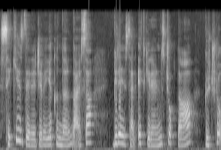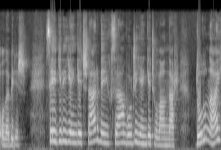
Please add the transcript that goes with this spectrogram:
8 derece ve yakınlarındaysa bireysel etkileriniz çok daha güçlü olabilir. Sevgili yengeçler ve yükselen burcu yengeç olanlar, dolunay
